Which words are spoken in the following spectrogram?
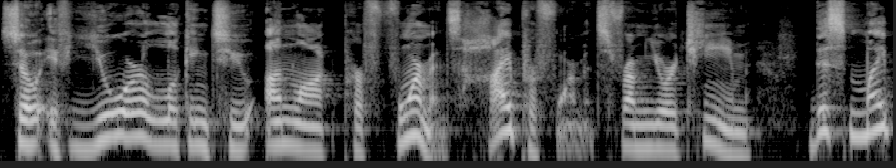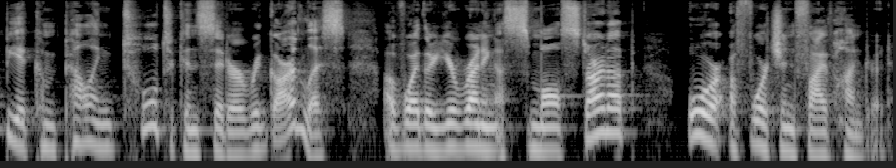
So if you're looking to unlock performance, high performance from your team, this might be a compelling tool to consider regardless of whether you're running a small startup or a Fortune 500.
